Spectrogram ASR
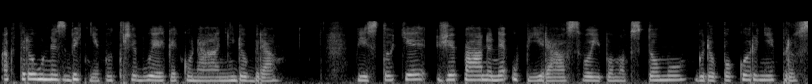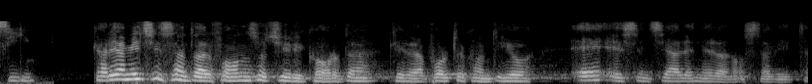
a kterou nezbytně potřebuje ke konání dobra. V jistotě, že pán neupírá svoji pomoc tomu, kdo pokorně prosí. Cari amici, Sant'Alfonso ci ricorda che il rapporto con Dio è essenziale nella nostra vita.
